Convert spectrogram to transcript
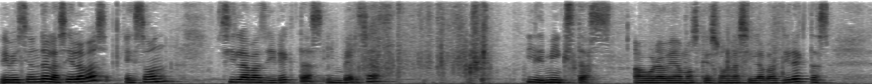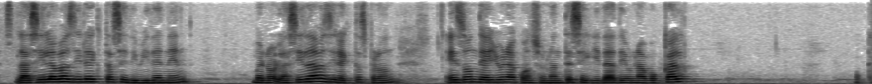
División de las sílabas eh, son sílabas directas, inversas y mixtas. Ahora veamos qué son las sílabas directas. Las sílabas directas se dividen en, bueno, las sílabas directas, perdón, es donde hay una consonante seguida de una vocal. Ok,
